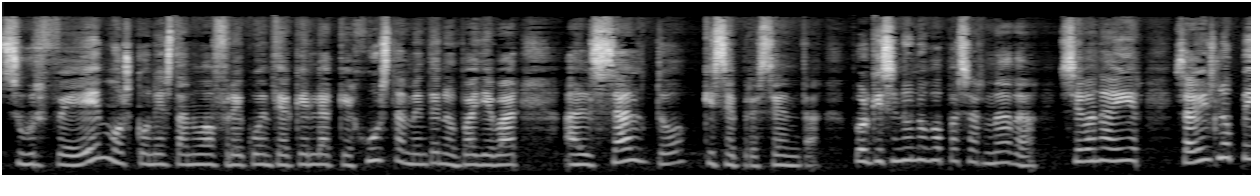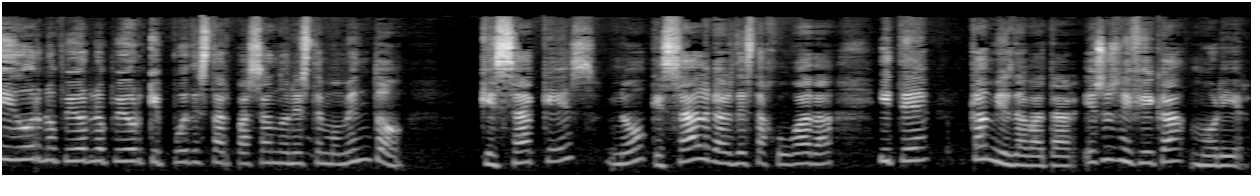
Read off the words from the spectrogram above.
surfeemos con esta nueva frecuencia que es la que justamente nos va a llevar al salto que se presenta. Porque si no, no va a pasar nada. Se van a ir. ¿Sabéis lo peor, lo peor, lo peor que puede estar pasando en este momento? Que saques, ¿no? Que salgas de esta jugada y te cambies de avatar. Eso significa morir.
